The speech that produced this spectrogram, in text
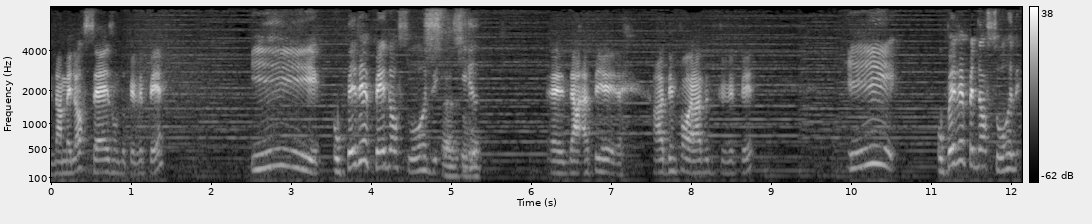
na melhor season do PVP. E o PVP do ele, é, da, a temporada de PVP. E o PVP da Sword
